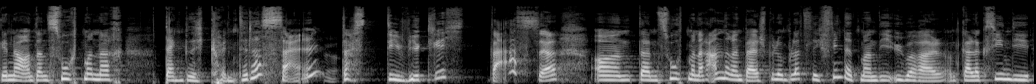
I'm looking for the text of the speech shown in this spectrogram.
genau. Und dann sucht man nach, denkt man sich, könnte das sein, dass die wirklich was? Ja? Und dann sucht man nach anderen Beispielen und plötzlich findet man die überall. Und Galaxien, die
